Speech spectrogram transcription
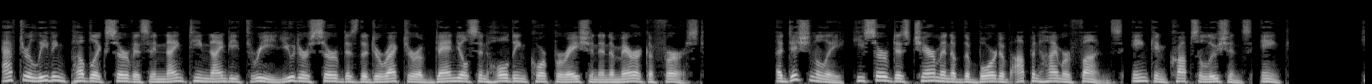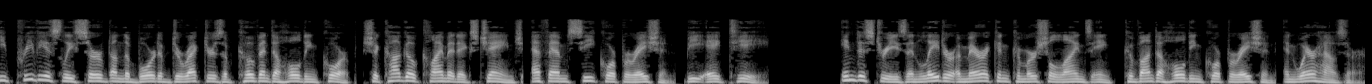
After leaving public service in 1993 Yeutter served as the director of Danielson Holding Corporation and America First. Additionally, he served as chairman of the board of Oppenheimer Funds, Inc. and Crop Solutions, Inc. He previously served on the board of directors of Covanta Holding Corp., Chicago Climate Exchange, FMC Corporation, BAT. Industries and later American Commercial Lines Inc., Covanta Holding Corporation, and Weyerhaeuser.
